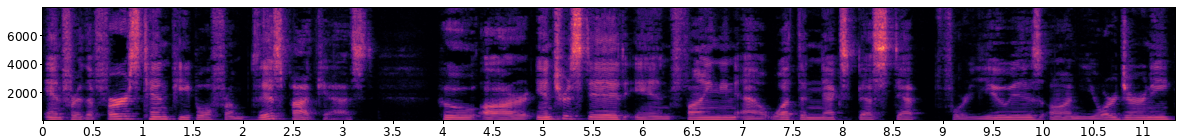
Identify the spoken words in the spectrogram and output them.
And for the first 10 people from this podcast who are interested in finding out what the next best step for you is on your journey,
